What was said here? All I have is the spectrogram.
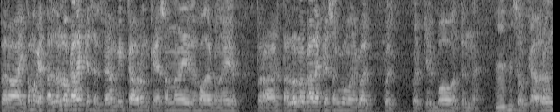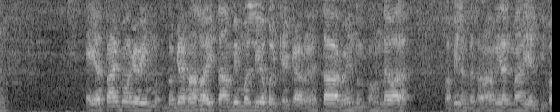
pero hay como que están los locales que selfiean bien cabrón, que eso nadie le jode con ellos. Pero están los locales que son como de cual, cual- cualquier bobo, ¿entiendes? Ujú. So, cabrón. Ellos estaban como que bien, dos cremazos ahí estaban bien mordidos porque el cabrón estaba cogiendo un cojón de balas. Papi, le empezaron a mirar mal y el tipo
